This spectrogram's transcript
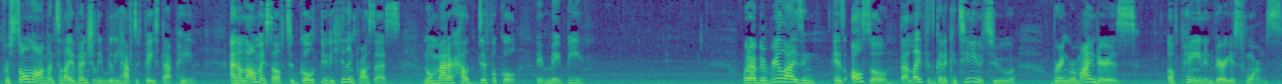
for so long until I eventually really have to face that pain and allow myself to go through the healing process, no matter how difficult it may be. What I've been realizing is also that life is going to continue to bring reminders of pain in various forms.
